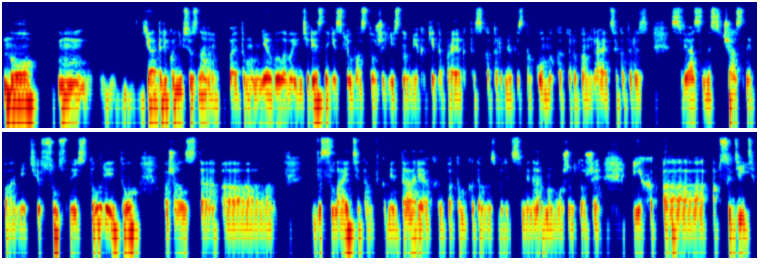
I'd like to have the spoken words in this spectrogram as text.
но я далеко не все знаю, поэтому мне было бы интересно, если у вас тоже есть на уме какие-то проекты, с которыми вы знакомы, которые вам нравятся, которые связаны с частной памятью, с устной историей, то, пожалуйста, а, высылайте там в комментариях, и потом, когда у нас будет семинар, мы можем тоже их а, обсудить.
